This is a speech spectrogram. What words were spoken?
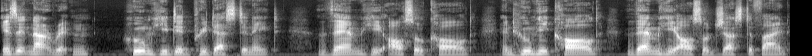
Is it not written, Whom he did predestinate, them he also called, and whom he called, them he also justified,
